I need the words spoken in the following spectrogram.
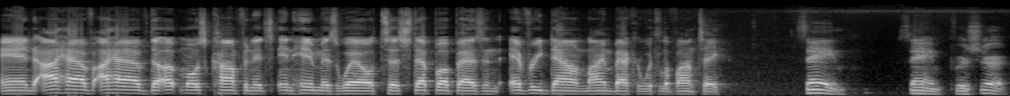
And I have I have the utmost confidence in him as well to step up as an every down linebacker with Lavonte. Same. Same, for sure.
